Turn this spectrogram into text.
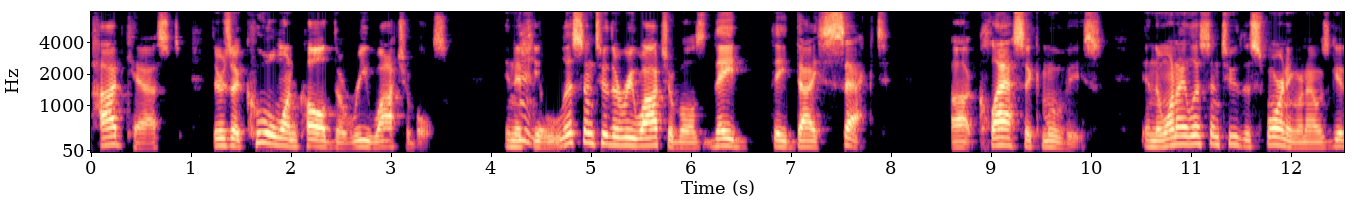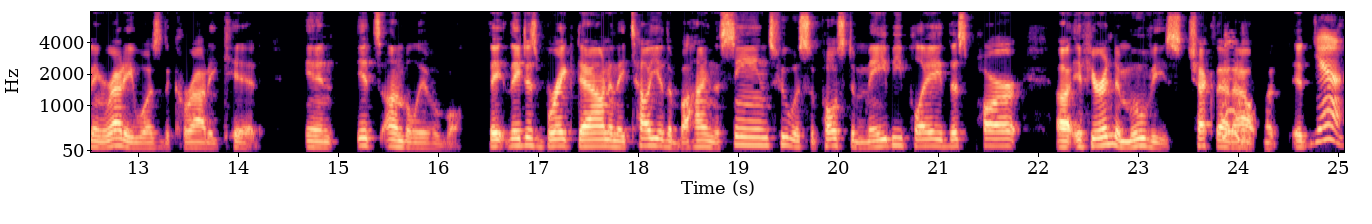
podcast. There's a cool one called the Rewatchables, and if Hmm. you listen to the Rewatchables, they they dissect uh, classic movies And the one I listened to this morning when I was getting ready was The Karate Kid. And it's unbelievable. They, they just break down and they tell you the behind the scenes, who was supposed to maybe play this part. Uh, if you're into movies, check that Hmm. out. But it Yeah.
